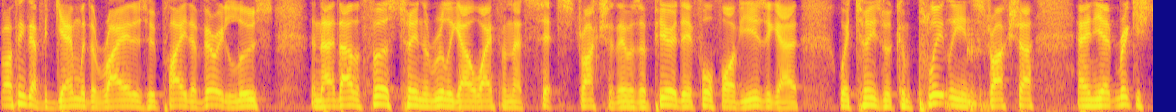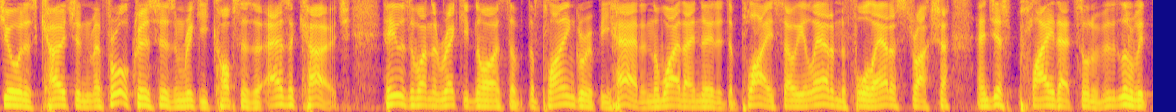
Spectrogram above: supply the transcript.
I think that began with the Raiders, who played a very loose, and they, they were the first team to really go away from that set structure. There was a period there four or five years ago where teams were completely in structure, and yet Ricky Stuart as coach, and, and for all criticism, Ricky Cops as a, as a coach, he was the one that recognised the, the playing group he had and the way they needed to play. So he allowed them to fall out of structure and just play that sort of a little bit.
